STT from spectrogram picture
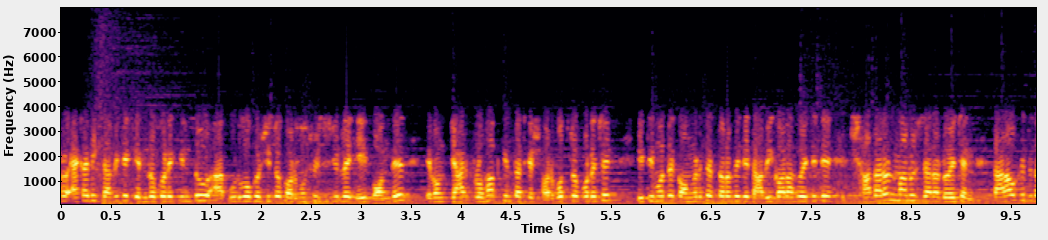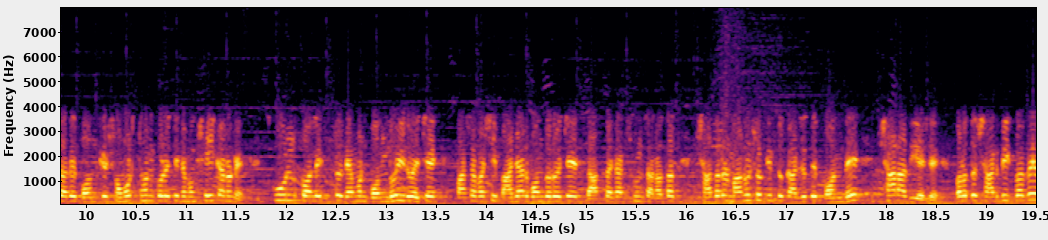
আরও একাধিক দাবিকে কেন্দ্র করে কিন্তু পূর্ব ঘোষিত কর্মসূচি ছিল এই বন্ধের এবং যার প্রভাব কিন্তু আজকে সর্বত্র পড়েছে। ইতিমধ্যে কংগ্রেসের তরফে যে দাবি করা হয়েছে যে সাধারণ মানুষ যারা রয়েছেন, তারাও কিন্তু তাদের বন্ধকে সমর্থন করেছেন এবং সেই কারণে স্কুল, কলেজ তো যেমন বন্ধই রয়েছে, পাশাপাশি বাজার বন্ধ রয়েছে, রাস্তাঘাট শুনছেন অর্থাৎ সাধারণ মানুষও কিন্তু কার্যত বন্ধে সাড়া দিয়েছে। ফলত সার্বিকভাবে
